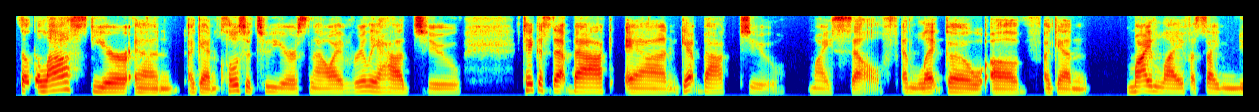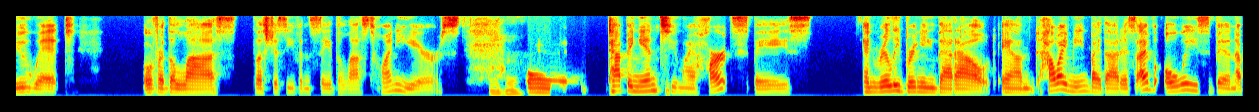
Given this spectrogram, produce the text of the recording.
So the last year and again, close to two years now, I've really had to take a step back and get back to myself and let go of, again, my life as I knew it over the last, let's just even say the last 20 years. Mm-hmm. And tapping into my heart space and really bringing that out. And how I mean by that is I've always been a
